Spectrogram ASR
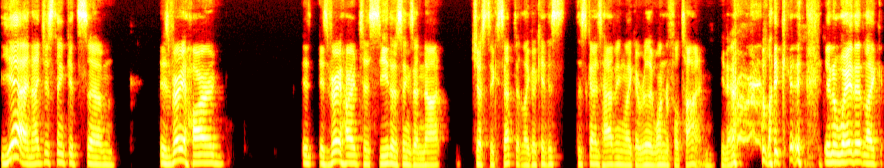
yeah, and I just think it's um, it's very hard it, it's very hard to see those things and not just accept it like okay this this guy's having like a really wonderful time you know? Like in a way that like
